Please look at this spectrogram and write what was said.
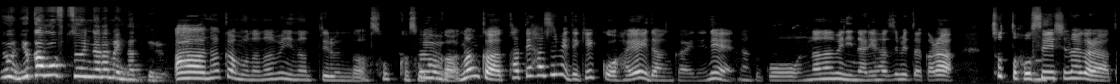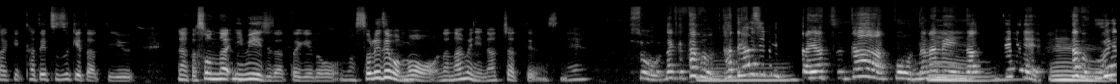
うん、床も普通に斜めになってる。ああ、中も斜めになってるんだ。そっかそっか。うんなんか立て始めて結構早い段階でね、なんかこう斜めになり始めたから、ちょっと補正しながら立て立て続けたっていう、なんかそんなイメージだったけど、まあそれでももう斜めになっちゃってるんですね。そう。なんか多分、立て始めたやつが、こう、斜めになって、うん多分上の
